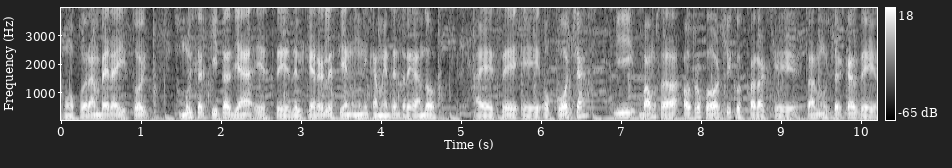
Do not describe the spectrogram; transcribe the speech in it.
Como podrán ver ahí estoy muy cerquita ya este, del GRL 100 únicamente entregando a ese eh, Ococha. Y vamos a dar a otro jugador chicos para eh, estar muy cerca de,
